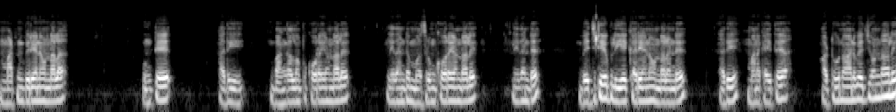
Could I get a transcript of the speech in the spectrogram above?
మటన్ బిర్యానీ ఉండాలా ఉంటే అది బంగాళదుంప కూర అయి ఉండాలి లేదంటే మష్రూమ్ కూర అయి ఉండాలి లేదంటే వెజిటేబుల్ ఏ కర్రీ అయినా ఉండాలండి. అది మనకైతే అటు నాన్ వెజ్ ఉండాలి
